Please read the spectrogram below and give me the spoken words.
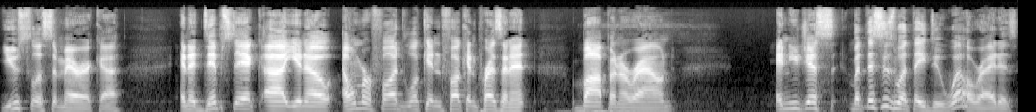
useless America, and a dipstick, uh, you know, Elmer Fudd looking fucking president bopping around, and you just. But this is what they do well, right? Is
